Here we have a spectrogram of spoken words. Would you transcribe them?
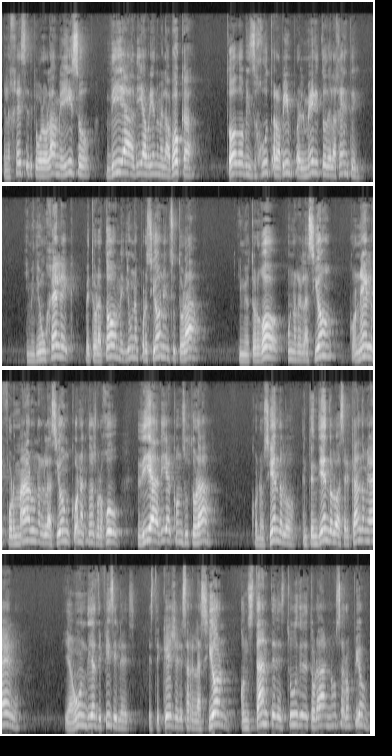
el gesed que Borolá me hizo día a día abriéndome la boca, todo bizhut rabim por el mérito de la gente. Y me dio un helek, betorató, me dio una porción en su Torah y me otorgó una relación con él, formar una relación con Akadosh Baruj día a día con su Torah, conociéndolo, entendiéndolo, acercándome a él. Y aún días difíciles, este kesher, esa relación constante de estudio de Torah no se rompió.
